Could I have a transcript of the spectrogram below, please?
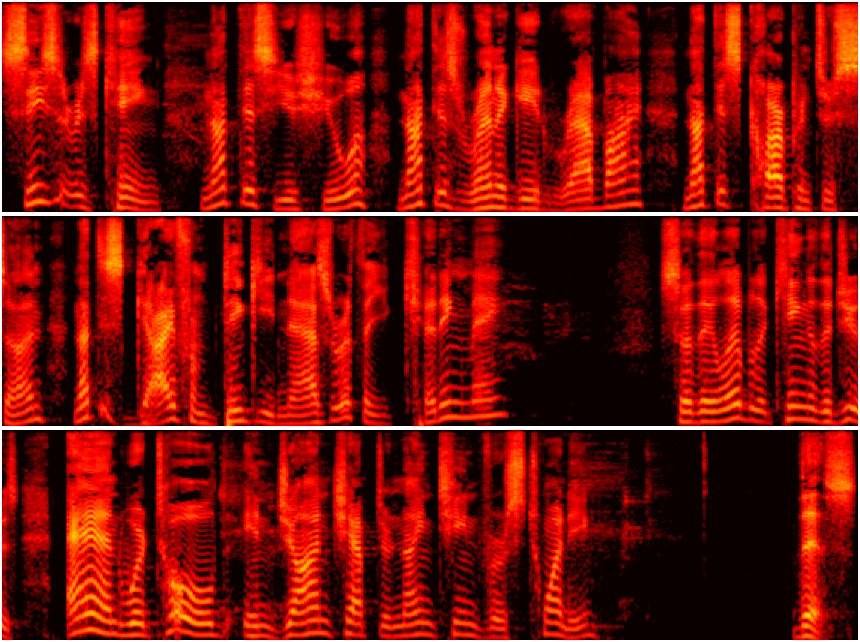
Caesar is king, not this Yeshua, not this renegade rabbi, not this carpenter's son, not this guy from dinky Nazareth. Are you kidding me? So they labeled it king of the Jews. And we're told in John chapter 19, verse 20, this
